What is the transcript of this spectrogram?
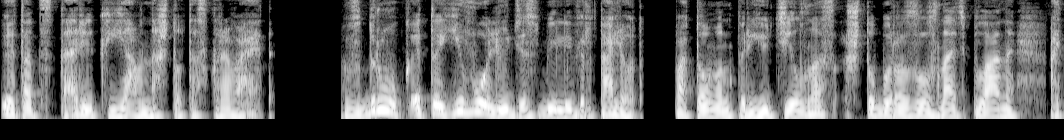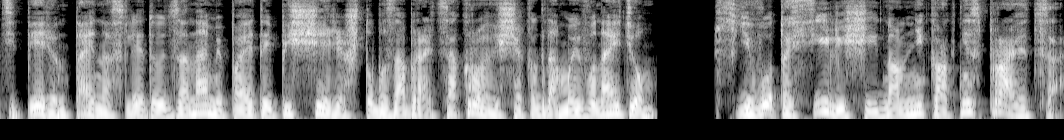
Этот старик явно что-то скрывает. Вдруг это его люди сбили вертолет, Потом он приютил нас, чтобы разузнать планы, а теперь он тайно следует за нами по этой пещере, чтобы забрать сокровище, когда мы его найдем. С его-то силищей нам никак не справиться.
